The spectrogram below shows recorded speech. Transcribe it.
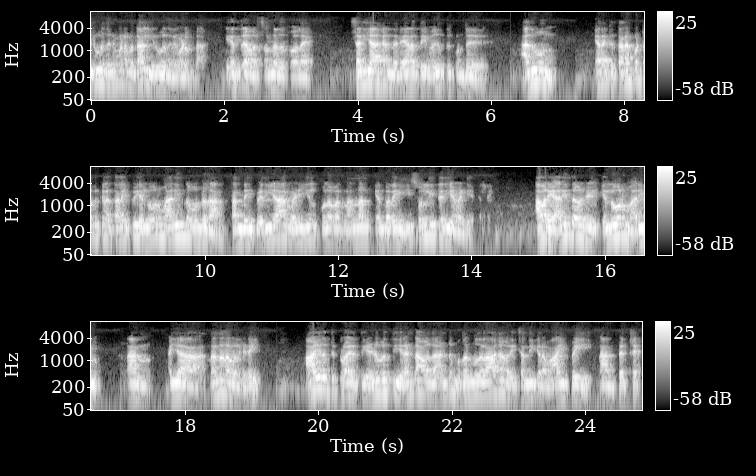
இருபது நிமிடம் என்றால் இருபது நிமிடம் தான் என்று அவர் சொன்னது போல சரியாக அந்த நேரத்தை வகுத்து கொண்டு அதுவும் எனக்கு தரப்பட்டிருக்கிற தலைப்பு எல்லோரும் அறிந்த ஒன்றுதான். தந்தை பெரியார் வழியில் புலவர் நன்னன் என்பதை சொல்லி தெரிய வேண்டியதில்லை. அவரை அறிந்தவர்கள் எல்லோரும் அறிவும். நான் ஐயா நன்னன் அவர்களை ஆயிரத்தி தொள்ளாயிரத்தி எழுபத்தி இரண்டாவது ஆண்டு முதன் முதலாக அவரை சந்திக்கிற வாய்ப்பை நான் பெற்றேன்.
